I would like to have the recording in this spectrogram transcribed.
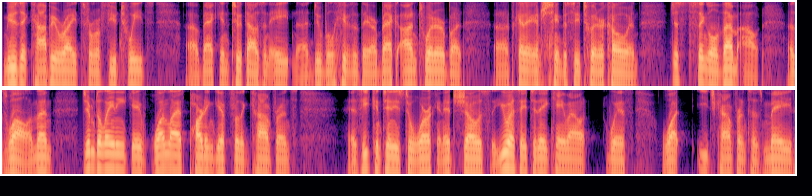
music copyrights from a few tweets uh, back in 2008. I do believe that they are back on Twitter, but uh, it's kind of interesting to see Twitter go and just single them out as well. And then Jim Delany gave one last parting gift for the conference as he continues to work, and it shows. The USA Today came out with what each conference has made,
